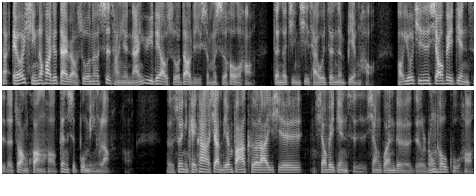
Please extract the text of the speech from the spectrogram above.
那 L 型的话，就代表说呢，市场也难预料说到底什么时候哈，整个景气才会真正变好。好，尤其是消费电子的状况哈，更是不明朗。呃，所以你可以看到像联发科啦，一些消费电子相关的这个龙头股哈，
